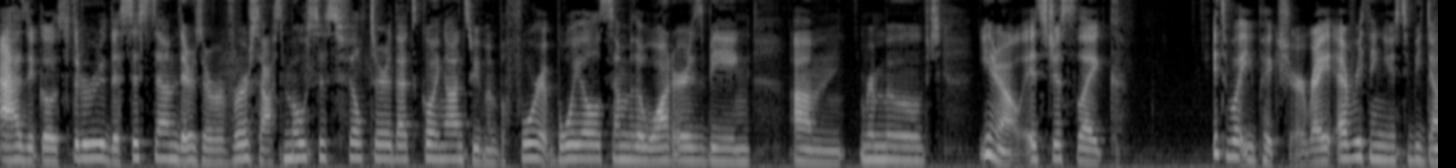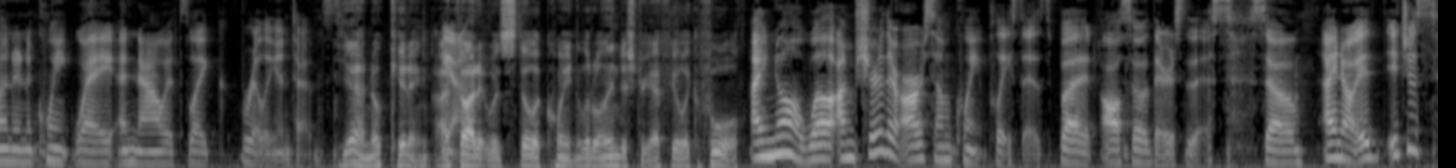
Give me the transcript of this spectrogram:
as it goes through the system, there's a reverse osmosis filter that's going on. So even before it boils, some of the water is being um, removed. You know, it's just like it's what you picture, right? Everything used to be done in a quaint way, and now it's like really intense. Yeah, no kidding. I Yeah. thought it was still a quaint little industry. I feel like a fool. I know. Well, I'm sure there are some quaint places, but also there's this. So I know it. It just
